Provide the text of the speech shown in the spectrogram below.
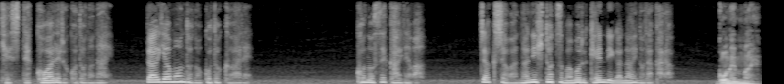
決して壊れることのないダイヤモンドのごとくあれ。この世界では弱者は何一つ守る権利がないのだから。5年前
